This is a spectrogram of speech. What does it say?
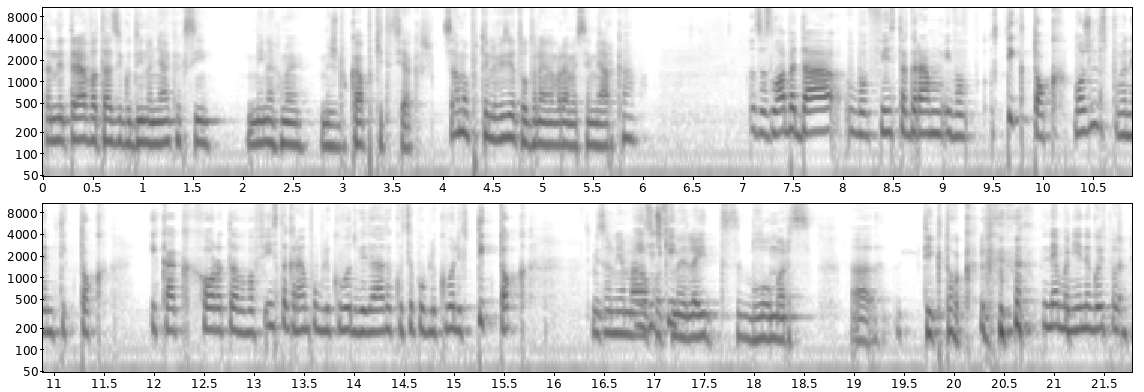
Та не трябва тази година някакси минахме между капките сякаш. Само по телевизията от време на време се мярка. За зла беда в Инстаграм и в TikTok. Може ли да споменем TikTok? И как хората в Инстаграм публикуват видеята, които са публикували в TikTok. В смисъл ние малко всички- сме bloomers. А, TikTok. Не, ма ние не го използваме.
